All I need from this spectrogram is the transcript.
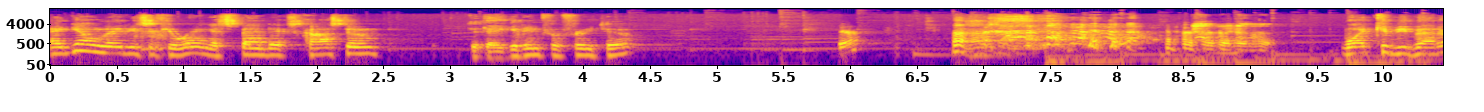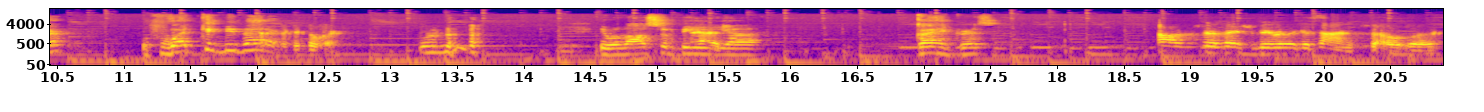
And young ladies, if you're wearing a spandex costume, do they get in for free too? yeah. What could be better? What could be better? Work. Will also be. Uh, go ahead, Chris. I was just going to say it should be a really good time. So, we're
